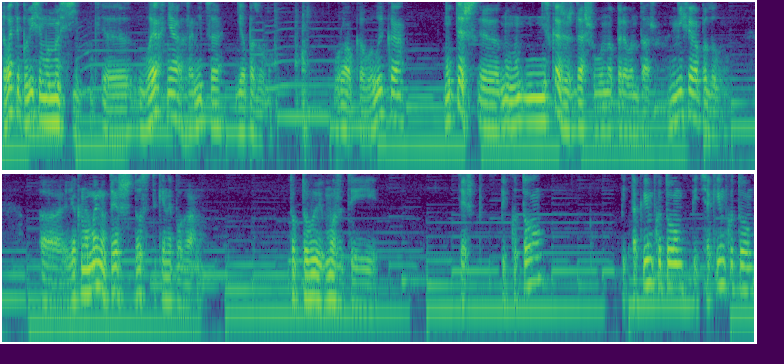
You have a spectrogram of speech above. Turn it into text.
Давайте повісимо 0,7. Е, Верхня границя діапазону. Уралка велика. Ну теж е, ну, не скажеш, да, що воно перевантажено. Ніфіга подобного. Як на мене, теж досить таки непогано. Тобто ви можете її теж під кутом, під таким кутом, під сяким кутом,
